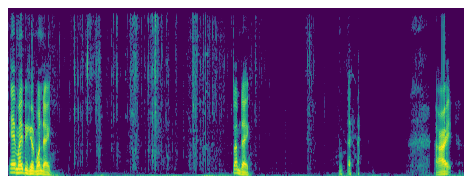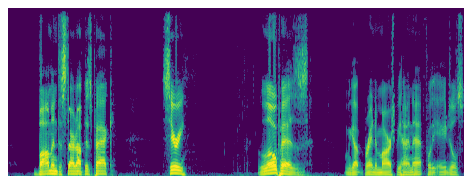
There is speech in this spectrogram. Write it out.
Yeah, it might be good one day. Someday. All right. Bombing to start off this pack. Siri. Lopez. We got Brandon Marsh behind that for the Angels.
